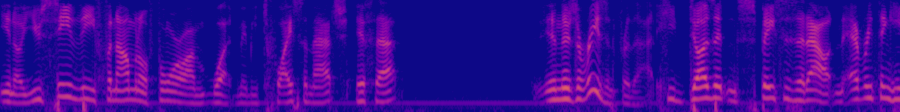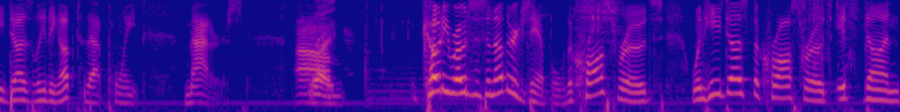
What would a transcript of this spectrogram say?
you know, you see the phenomenal forearm, what, maybe twice a match, if that? And there's a reason for that. He does it and spaces it out, and everything he does leading up to that point matters. Um, Right. Cody Rhodes is another example. The Crossroads, when he does the Crossroads, it's done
